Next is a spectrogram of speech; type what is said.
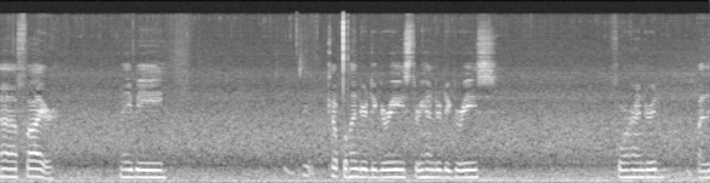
uh, fire. Maybe couple hundred degrees, 300 degrees, 400 by the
